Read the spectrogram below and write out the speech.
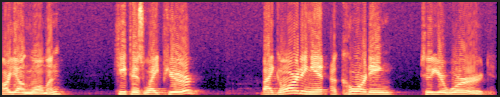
or young woman keep his way pure? by guarding it according to your word.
